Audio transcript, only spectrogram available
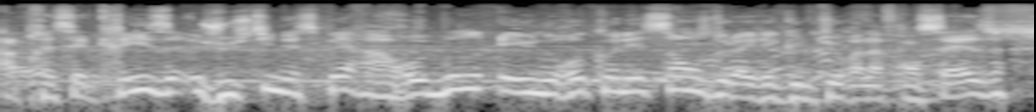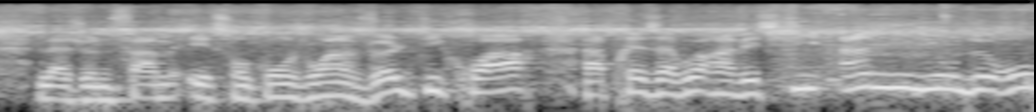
Après cette crise, Justine espère un rebond et une reconnaissance de l'agriculture à la française. La jeune femme et son conjoint veulent y croire après avoir investi un million d'euros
